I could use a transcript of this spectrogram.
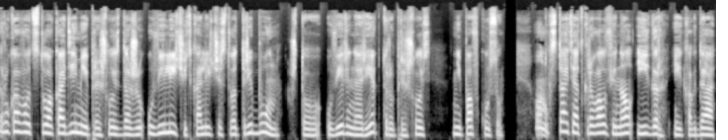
Руководству Академии пришлось даже увеличить количество трибун, что, уверенно, ректору пришлось не по вкусу. Он, кстати, открывал финал игр, и когда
